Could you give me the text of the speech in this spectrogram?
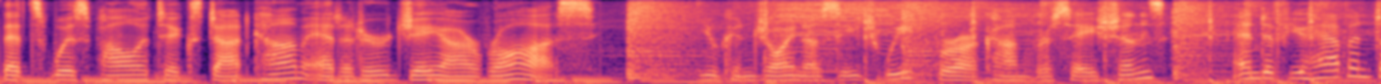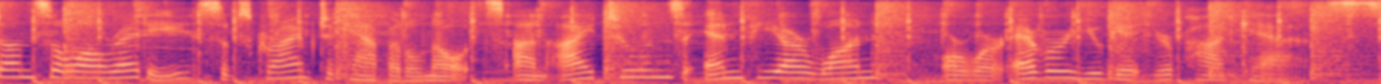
That's WisPolitics.com editor J.R. Ross. You can join us each week for our conversations, and if you haven't done so already, subscribe to Capitol Notes on iTunes, NPR One, or wherever you get your podcasts.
